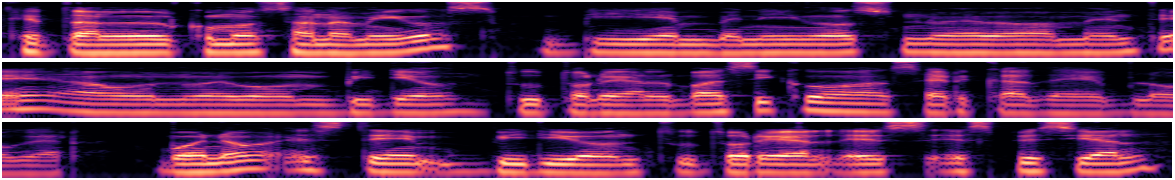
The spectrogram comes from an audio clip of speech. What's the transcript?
¿qué tal? ¿Cómo están amigos? Bienvenidos nuevamente a un nuevo video tutorial básico acerca de Blogger. Bueno, este video tutorial es especial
